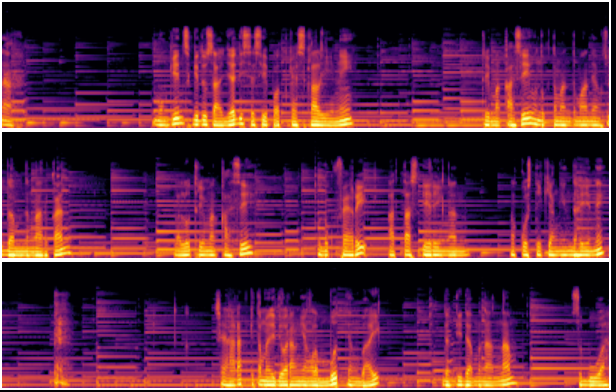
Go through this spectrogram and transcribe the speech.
Nah, mungkin segitu saja di sesi podcast kali ini. Terima kasih untuk teman-teman yang sudah mendengarkan. Lalu terima kasih untuk Ferry atas iringan akustik yang indah ini. Saya harap kita menjadi orang yang lembut, yang baik, dan tidak menanam sebuah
